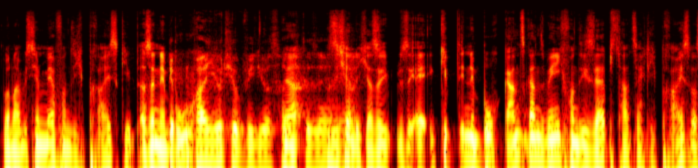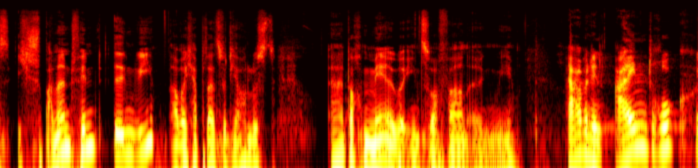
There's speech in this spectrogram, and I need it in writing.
wo er ein bisschen mehr von sich preisgibt. Also in dem Gibt ein Buch. paar YouTube-Videos, habe Ja, ich gesehen. sicherlich. Also er gibt in dem Buch ganz, ganz wenig von sich selbst tatsächlich preis, was ich spannend finde irgendwie. Aber ich habe da jetzt wirklich auch Lust, äh, doch mehr über ihn zu erfahren irgendwie. Ich habe den Eindruck,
